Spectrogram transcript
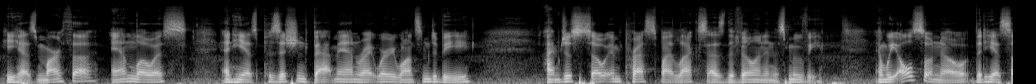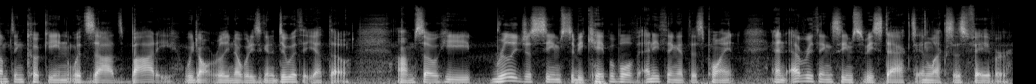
He has Martha and Lois, and he has positioned Batman right where he wants him to be. I'm just so impressed by Lex as the villain in this movie. And we also know that he has something cooking with Zod's body. We don't really know what he's going to do with it yet, though. Um, so he really just seems to be capable of anything at this point, and everything seems to be stacked in Lex's favor.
